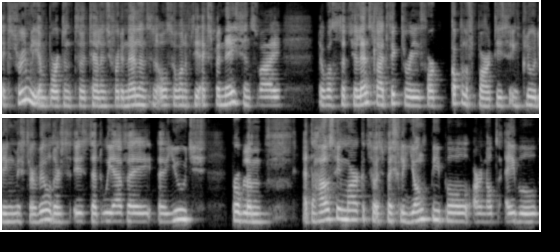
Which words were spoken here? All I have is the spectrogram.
extremely important uh, challenge for the Netherlands, and also one of the explanations why there was such a landslide victory for a couple of parties, including Mr. Wilders, is that we have a, a huge problem at the housing market. So, especially young people are not able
